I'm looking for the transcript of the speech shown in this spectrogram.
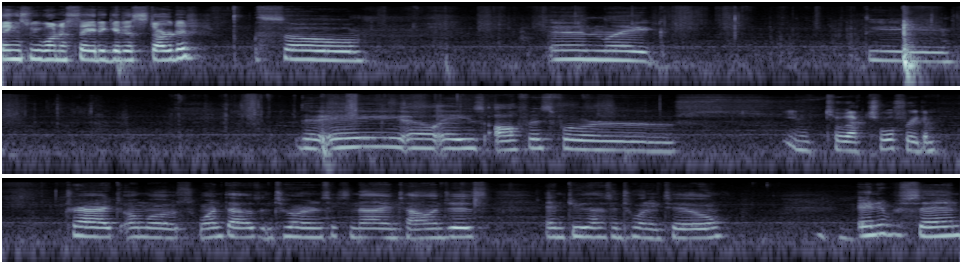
Things we want to say to get us started? So, in like the the ALA's office for Intellectual freedom. tracked almost 1,269 challenges in 2022. 80% mm-hmm.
